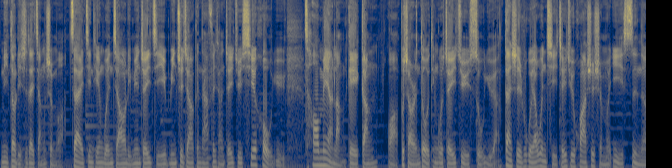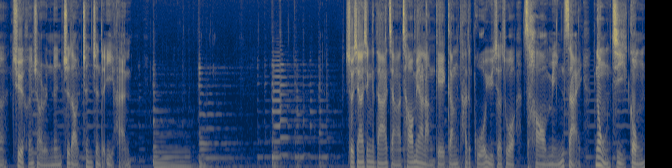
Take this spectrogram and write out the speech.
你到底是在讲什么？在今天文角里面这一集，明智就要跟大家分享这一句歇后语：操咩啊，朗给刚。哇，不少人都有听过这一句俗语啊，但是如果要问起这句话是什么意思呢，却很少人能知道真正的意涵。首先要先跟大家讲啊，草莓人家讲，它的国语叫做草民仔弄鸡公。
